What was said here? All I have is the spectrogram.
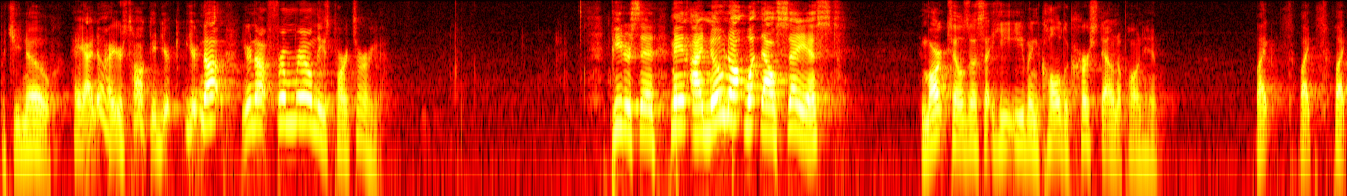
But you know, hey, I know how you're talking. You're, you're, not, you're not from around these parts, are you? Peter said, Man, I know not what thou sayest. Mark tells us that he even called a curse down upon him. Like, like, like,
